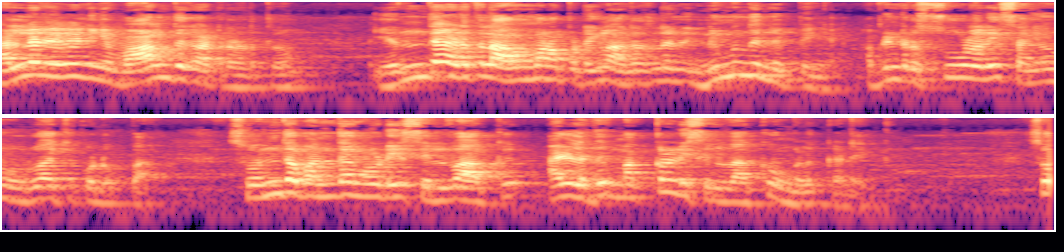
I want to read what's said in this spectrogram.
நல்ல நிலையில் நீங்கள் வாழ்ந்து காட்டுற இடத்துலும் எந்த இடத்துல அவமானப்பட்டீங்களோ அந்த இடத்துல நிமிர்ந்து நிற்பீங்க. அப்படின்ற சூழலை சனிவன் உருவாக்கி கொடுப்பார். சொந்த பந்தங்களுடைய செல்வாக்கு அல்லது மக்களுடைய செல்வாக்கு உங்களுக்கு கிடைக்கும். ஸோ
